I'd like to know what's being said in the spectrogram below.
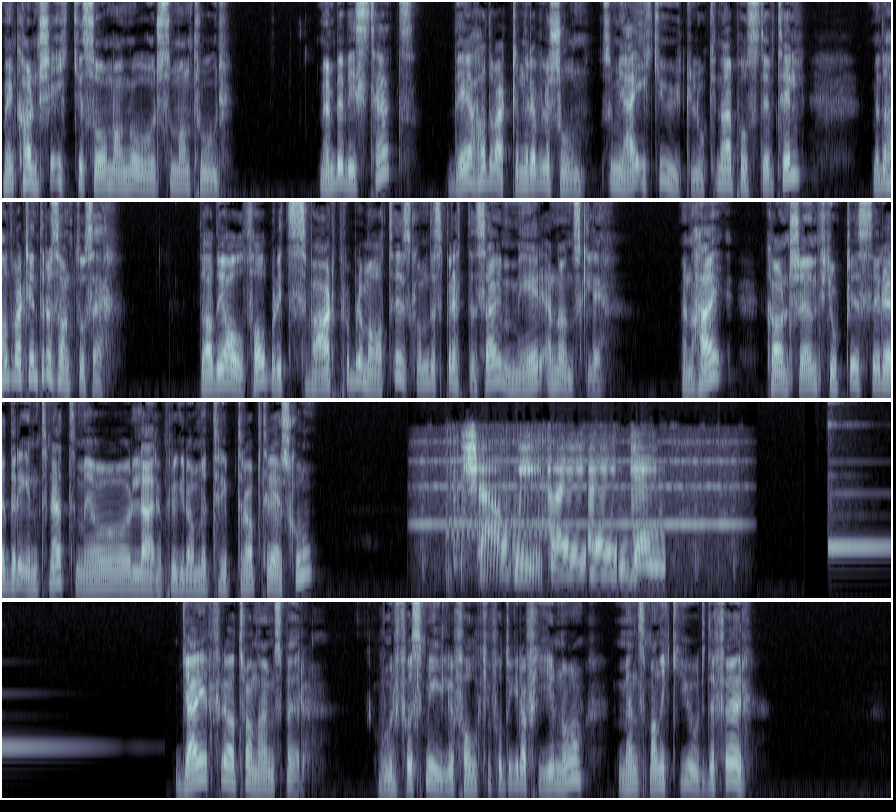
Men kanskje ikke så mange år som man tror. Men bevissthet, det hadde vært en revolusjon som jeg ikke utelukkende er positiv til, men det hadde vært interessant å se. Det hadde iallfall blitt svært problematisk om det spredte seg mer enn ønskelig. Men hei, Kanskje en fjortis redder internett med å lære programmet Tripp Trapp Tresko? Shall we play a game? Geir fra Trondheim spør Hvorfor smiler folk i fotografier nå, mens man ikke gjorde det før?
